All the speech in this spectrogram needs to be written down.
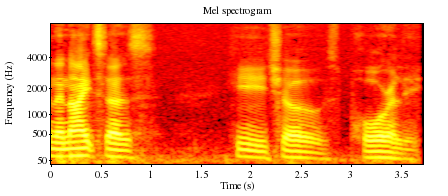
And the knight says, He chose poorly.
